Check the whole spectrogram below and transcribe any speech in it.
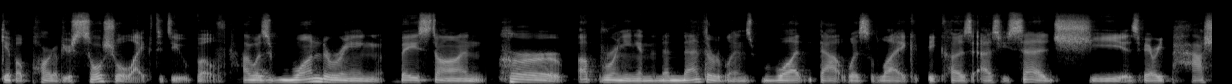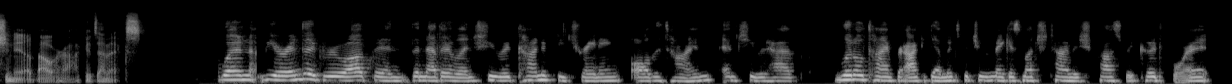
give up part of your social life to do both. I was wondering, based on her upbringing in the Netherlands, what that was like, because as you said, she is very passionate about her academics. When Jorinde grew up in the Netherlands, she would kind of be training all the time and she would have little time for academics, but she would make as much time as she possibly could for it.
